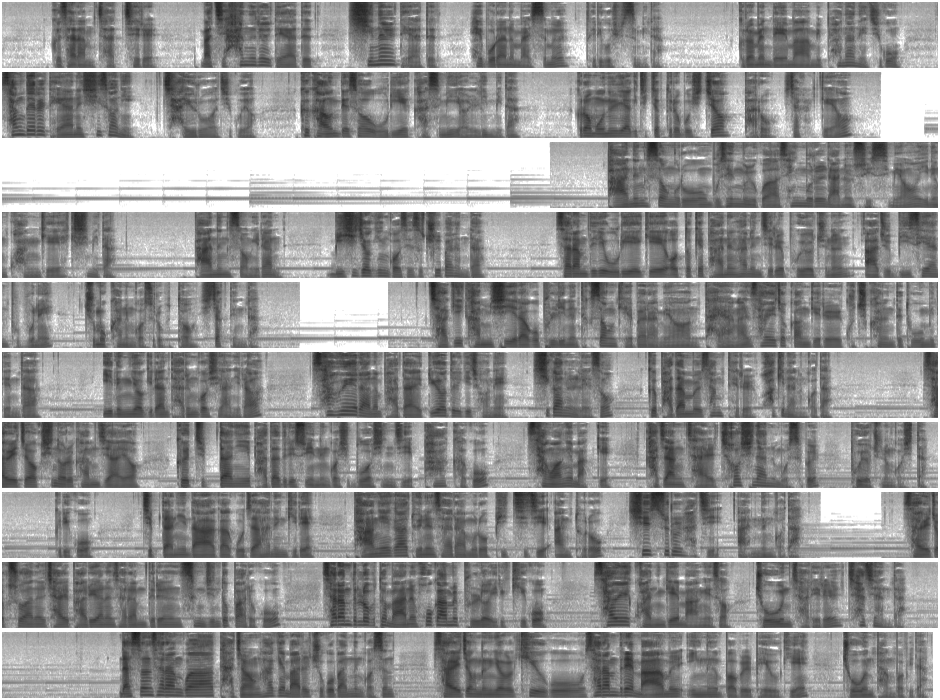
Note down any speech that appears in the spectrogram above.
그 사람 자체를 마치 하늘을 대하듯 신을 대하듯 해보라는 말씀을 드리고 싶습니다. 그러면 내 마음이 편안해지고 상대를 대하는 시선이 자유로워지고요. 그 가운데서 우리의 가슴이 열립니다. 그럼 오늘 이야기 직접 들어보시죠. 바로 시작할게요. 반응성으로 무생물과 생물을 나눌 수 있으며 이는 관계의 핵심이다. 반응성이란 미시적인 것에서 출발한다. 사람들이 우리에게 어떻게 반응하는지를 보여주는 아주 미세한 부분에 주목하는 것으로부터 시작된다. 자기 감시라고 불리는 특성을 개발하면 다양한 사회적 관계를 구축하는 데 도움이 된다. 이 능력이란 다른 것이 아니라 사회라는 바다에 뛰어들기 전에 시간을 내서 그 바닷물 상태를 확인하는 거다. 사회적 신호를 감지하여 그 집단이 받아들일 수 있는 것이 무엇인지 파악하고 상황에 맞게 가장 잘 처신하는 모습을 보여주는 것이다. 그리고 집단이 나아가고자 하는 길에 방해가 되는 사람으로 비치지 않도록 실수를 하지 않는 거다. 사회적 수완을 잘 발휘하는 사람들은 승진도 빠르고 사람들로부터 많은 호감을 불러일으키고 사회 관계망에서 좋은 자리를 차지한다. 낯선 사람과 다정하게 말을 주고받는 것은 사회적 능력을 키우고 사람들의 마음을 읽는 법을 배우기에 좋은 방법이다.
